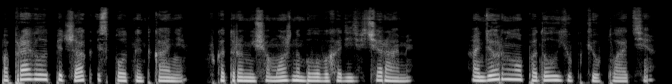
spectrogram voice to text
поправила пиджак из плотной ткани, в котором еще можно было выходить вечерами. Одернула подол юбки у платья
